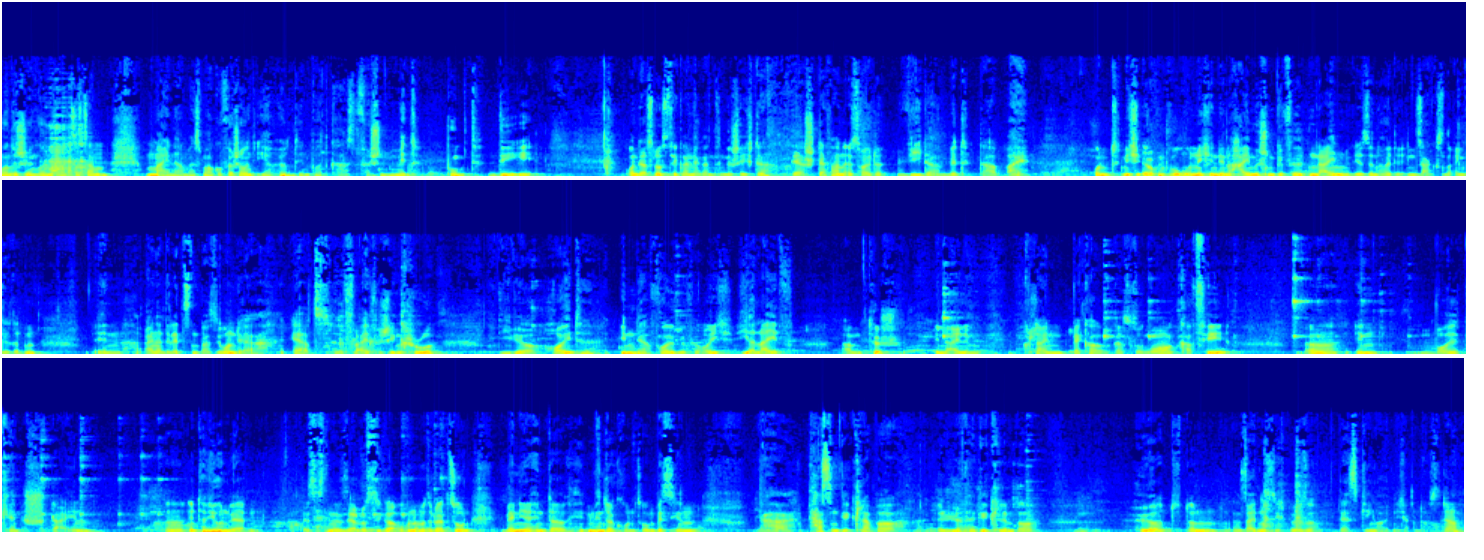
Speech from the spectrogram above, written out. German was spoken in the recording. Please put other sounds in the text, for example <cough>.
wunderschönen guten Tag zusammen. Mein Name ist Marco Fischer und ihr hört den Podcast Fischen mit.de. Und das Lustige an der ganzen Geschichte, der Stefan ist heute wieder mit dabei. Und nicht irgendwo, nicht in den heimischen Gefilden, nein, wir sind heute in Sachsen eingeritten, in einer der letzten Versionen der Erz Fly Fishing Crew, die wir heute in der Folge für euch hier live am Tisch in einem kleinen Bäcker, Restaurant, Café äh, in Wolkenstein äh, interviewen werden. Es ist eine sehr lustige Aufnahmesituation, wenn ihr hinter, im Hintergrund so ein bisschen ja, Tassengeklapper, Löffelgeklimper hört, dann seid uns nicht böse. Das ging heute nicht anders. Ja?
